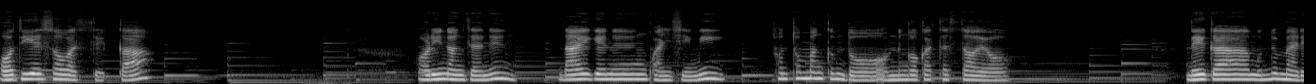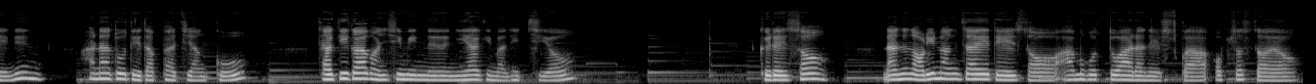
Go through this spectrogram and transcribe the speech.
어디에서 왔을까? 어린 왕자는 나에게는 관심이 손톱만큼도 없는 것 같았어요. 내가 묻는 말에는 하나도 대답하지 않고 자기가 관심 있는 이야기만 했지요. 그래서 나는 어린 왕자에 대해서 아무것도 알아낼 수가 없었어요.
